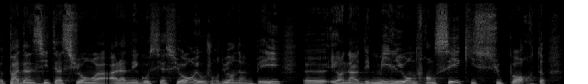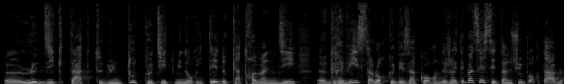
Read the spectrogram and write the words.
euh, pas d'incitation à, la négociation. Et aujourd'hui, on a un pays euh, et on a des millions de Français qui supportent le diktat d'une toute petite minorité de 90 grévistes, alors que des accords ont déjà été passés. C'est insupportable.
